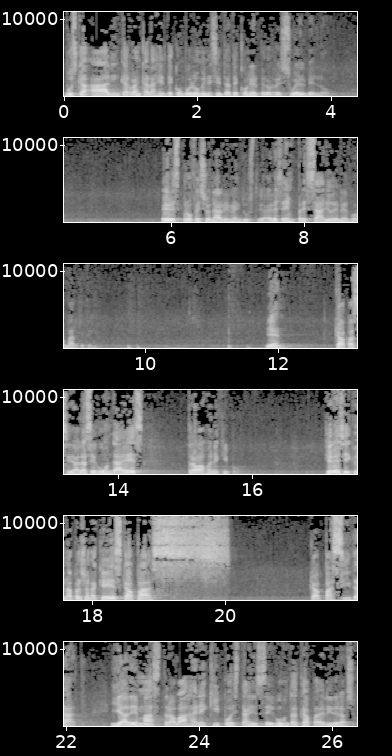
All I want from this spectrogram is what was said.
Busca a alguien que arranca a la gente con volumen y siéntate con él, pero resuélvelo. Eres profesional en la industria, eres empresario de network marketing. Bien, capacidad. La segunda es trabajo en equipo. Quiere decir que una persona que es capaz, capacidad y además trabaja en equipo está en segunda capa de liderazgo.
